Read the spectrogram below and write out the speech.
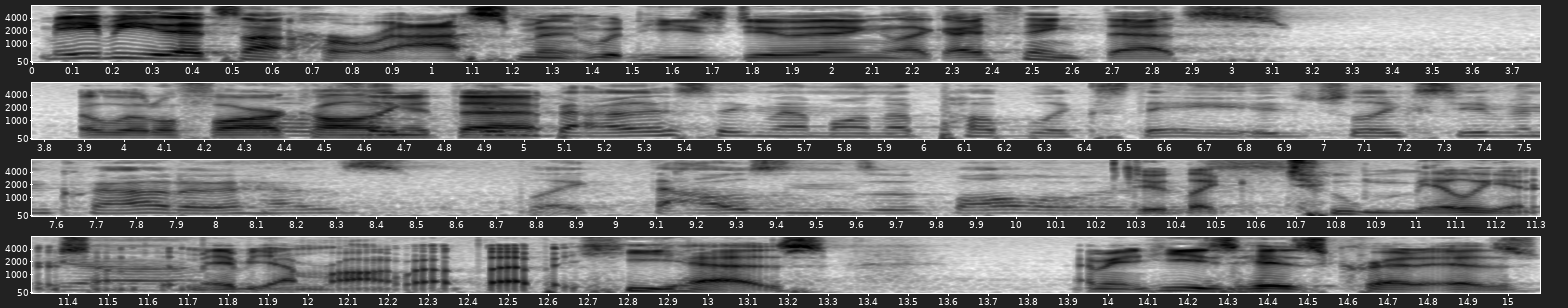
Maybe that's not harassment what he's doing. Like I think that's a little far Well, it's, calling like, it that. Embarrassing them on a public stage. Like Steven Crowder has like thousands of followers. Dude, like two million or Yeah. something. Maybe I'm wrong about that, but he has. I mean, he's his credit has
